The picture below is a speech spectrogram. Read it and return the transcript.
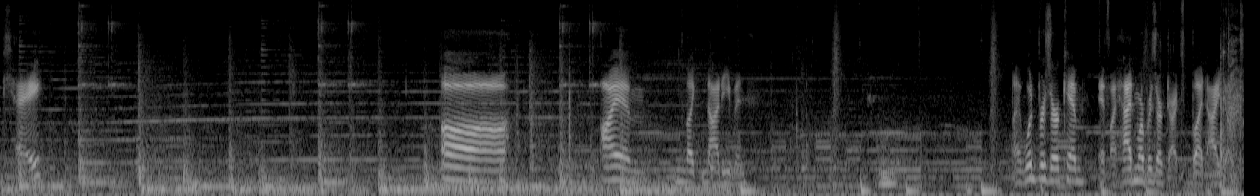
Okay. Uh... I am, like, not even... I would berserk him if I had more berserk darts, but I don't.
